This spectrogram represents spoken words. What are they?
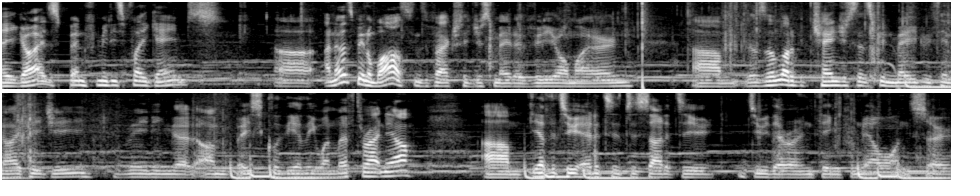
Hey guys, Ben from Idiots Play Games. Uh, I know it's been a while since I've actually just made a video on my own. Um, there's a lot of changes that's been made within IPG, meaning that I'm basically the only one left right now. Um, the other two editors decided to do their own thing from now on, so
